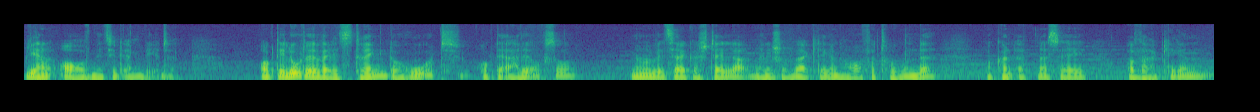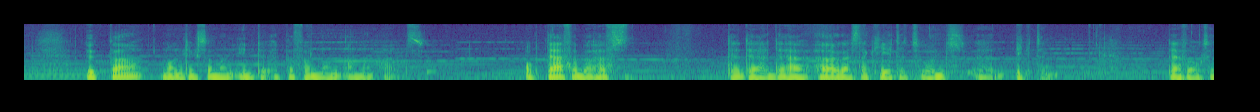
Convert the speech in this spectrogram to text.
blir han av med sitt ämbete. Och det låter ju väldigt strängt och hårt, och det är det också. Men man vill säkerställa att människor verkligen har förtroende och kan öppna sig och verkligen yppa någonting som man inte yppar för någon annan alls. Och därför behövs det, det, det här höga staketet runt eh, bikten. Därför också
